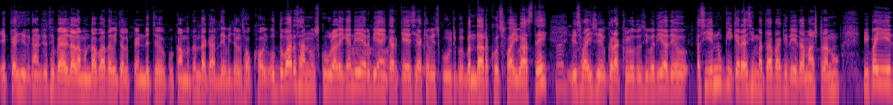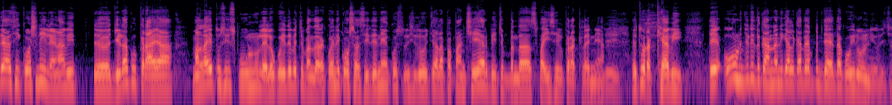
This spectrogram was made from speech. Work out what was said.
ਇੱਕ ਅਸੀਂ ਦੁਕਾਨ ਜਿੱਥੇ ਬੈਲਡ ਵਾਲਾ ਮੁੰਡਾ ਬਾਤਾ ਵੀ ਚੱਲ ਪਿੰਡ 'ਚ ਕੋਈ ਕੰਮ ਧੰਦਾ ਕਰਦੇ ਵੀ ਚੱਲ ਸੌਖਾ ਹੋ ਉਦੋਂ ਬਾਅਦ ਸਾਨੂੰ ਸਕੂਲ ਵਾਲੇ ਕਹਿੰਦੇ ਯਾਰ ਵੀ ਐਂ ਕਰਕੇ ਅਸੀਂ ਆਖਿਆ ਵੀ ਸਕੂਲ 'ਚ ਕੋਈ ਬੰਦਾ ਰੱਖੋ ਸਫ਼ਾਈ ਵਾਸਤੇ ਵੀ ਸਫ਼ਾਈ ਸੇਵਕ ਰੱਖ ਲਓ ਤੁਸੀਂ ਵਧੀਆ ਦਿਓ ਅਸੀਂ ਇਹਨੂੰ ਕੀ ਕਰਿਆ ਅਸੀਂ ਮਤਾ ਪਾ ਕੇ ਦੇਤਾ ਮਾਸਟਰਾਂ ਨੂੰ ਵੀ ਭਾਈ ਇਹਦਾ ਅਸੀਂ ਕੁਝ ਨਹੀਂ ਲੈਣਾ ਵੀ ਅ, ਜਿਹੜਾ ਕੋਈ ਕਿਰਾਇਆ ਮੰਨ ਲਾ ਇਹ ਤੁਸੀਂ ਸਕੂਲ ਨੂੰ ਲੈ ਲਓ ਕੋਈ ਇਹਦੇ ਵਿੱਚ ਬੰਦਾ ਰੱਖੋ ਇਹਨੇ ਕੁਛ ਅਸੀਂ ਦਿੰਦੇ ਹਾਂ ਕੁਛ ਤੁਸੀਂ ਦੋ ਚੱਲ ਆਪਾਂ 5-6000 ਰੁਪਏ 'ਚ ਬੰਦਾ ਸਫ਼ਾਈ ਸੇਵਕ ਰੱਖ ਲੈਂਦੇ ਆ ਇੱਥੋਂ ਰੱਖਿਆ ਵੀ। ਤੇ ਉਹ ਹੁਣ ਜਿਹੜੀ ਦੁਕਾਨਾਂ ਦੀ ਗੱਲ ਕਰਦੇ ਆ, ਪੰਚਾਇਤ ਦਾ ਕੋਈ ਰੋਲ ਨਹੀਂ ਉਹਦੇ 'ਚ।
